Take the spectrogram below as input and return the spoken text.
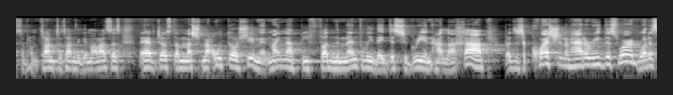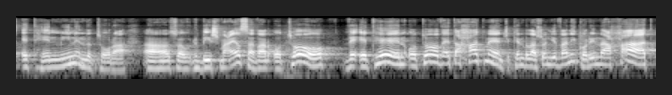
So from time to time, the Gemara says they have just a mashma'ut dorshim. It might not be fundamentally they disagree in halacha, but it's a question of how to read this word. What does etin mean in the Torah? Uh, so Rabbi Ishmael savar oto ve'eten oto ve'et ahat men. Sheken b'lashon Yevani korin la'ahat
